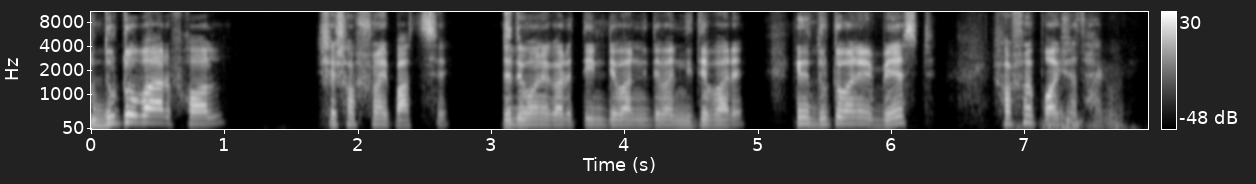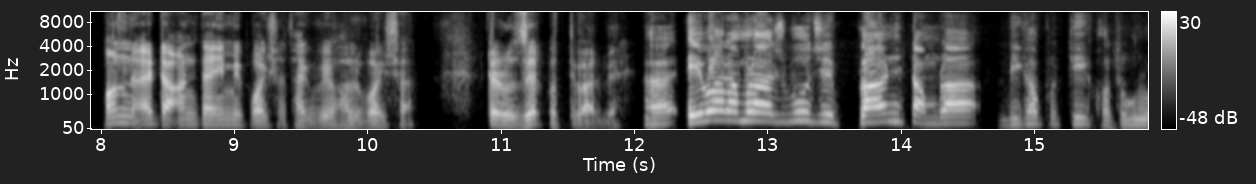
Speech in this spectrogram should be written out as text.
দুটো বার ফল সে সবসময় পাচ্ছে। যদি মনে করে তিনটে বার নিতে পারে নিতে পারে। কিন্তু দুটো বারের বেস্ট সবসময় পয়সা থাকবে। অন, একটা আনটাইমে পয়সা থাকবে, ভালো পয়সা। একটা রোজগার করতে পারবে। এবার আমরা আসব যে প্লান্ট আমরা বিঘা প্রতি কতগুলো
